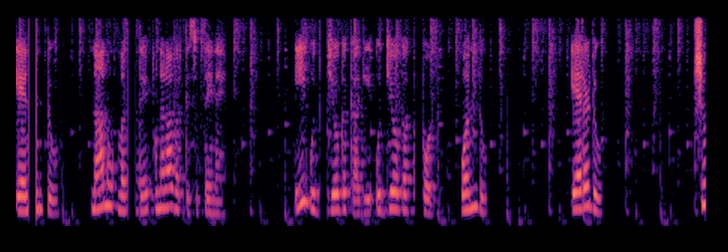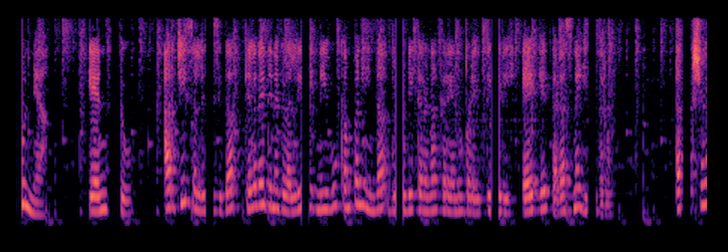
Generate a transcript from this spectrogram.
ಎಂಟು. ನಾನು ಮತ್ತೆ ಪುನರಾವರ್ತಿಸುತ್ತೇನೆ. ಈ ಉದ್ಯೋಗಕ್ಕಾಗಿ ಉದ್ಯೋಗ ಕೋಡ್ ಒಂದು. ಎರಡು. ಶೂನ್ಯ. ಎಂಟು. ಅರ್ಜಿ ಸಲ್ಲಿಸಿದ ಕೆಲವೇ ದಿನಗಳಲ್ಲಿ ನೀವು ಕಂಪನಿಯಿಂದ ದೃಢೀಕರಣ ಕರೆಯನ್ನು ಪಡೆಯುತ್ತೀರಿ, ಏಕೆ ತಡ ಸ್ನೇಹಿತರು? ತಕ್ಷಣ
